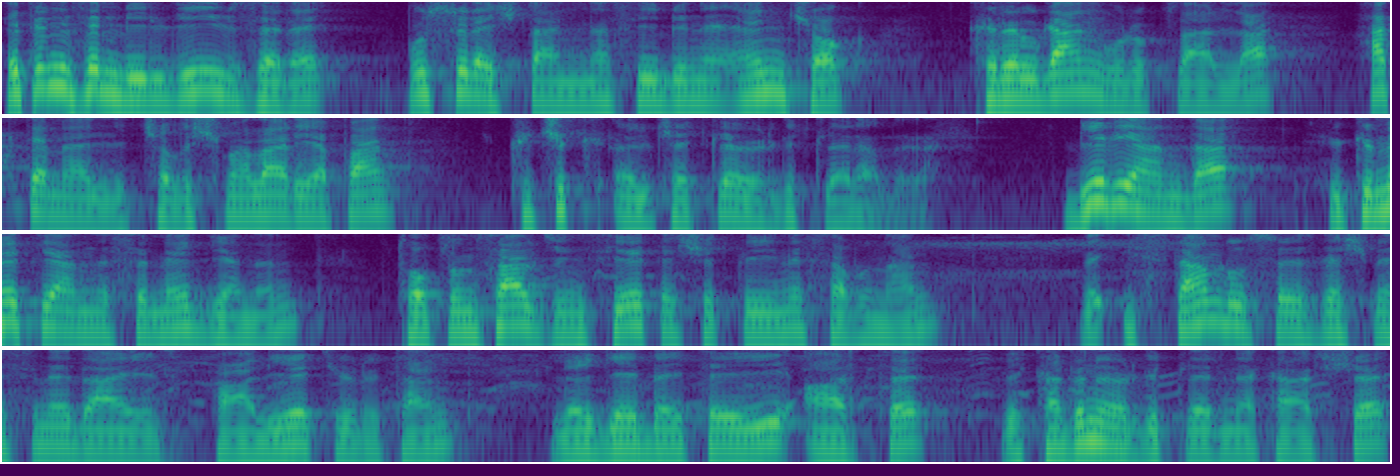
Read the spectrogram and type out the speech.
Hepimizin bildiği üzere bu süreçten nasibini en çok kırılgan gruplarla hak temelli çalışmalar yapan küçük ölçekli örgütler alıyor. Bir yanda hükümet yanlısı medyanın toplumsal cinsiyet eşitliğini savunan ve İstanbul Sözleşmesi'ne dair faaliyet yürüten LGBTİ artı ve kadın örgütlerine karşı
